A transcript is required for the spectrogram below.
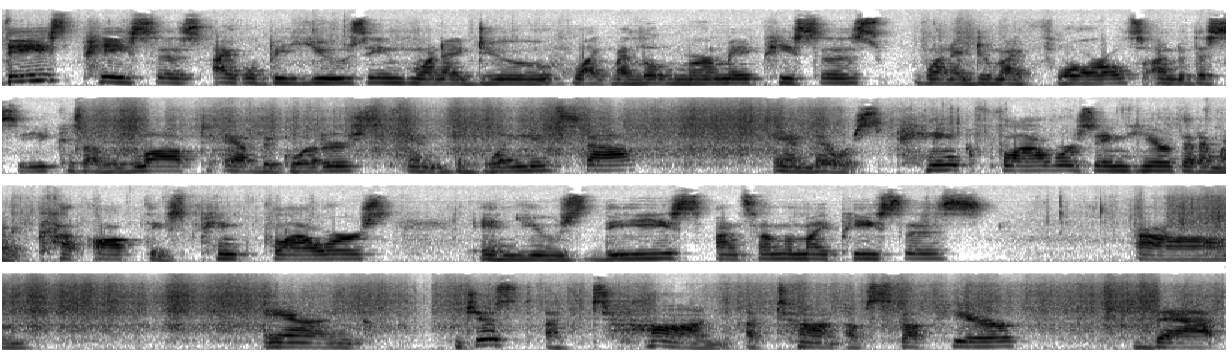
These pieces I will be using when I do like my Little Mermaid pieces, when I do my florals under the sea, because I love to add the glitters and the bling and stuff. And there was pink flowers in here that I'm going to cut off these pink flowers and use these on some of my pieces. Um, and just a ton, a ton of stuff here that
